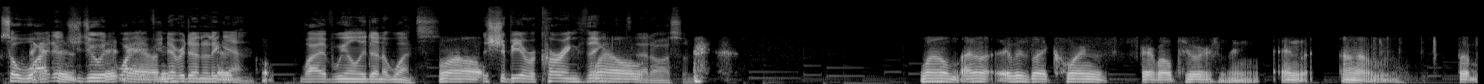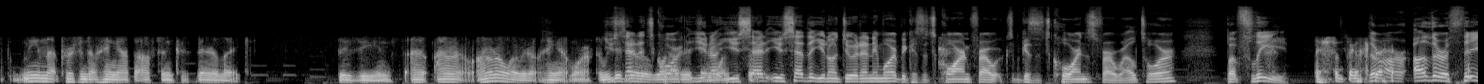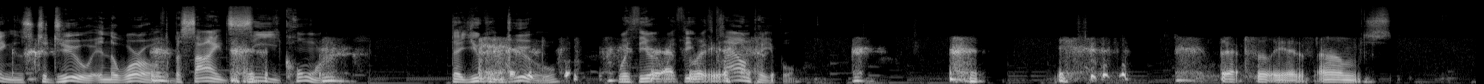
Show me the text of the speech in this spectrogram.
So why didn't you do it? Why have you never done it It again? cool. Why have we only done it once? Well, This should be a recurring thing. well- it's that awesome. Well, I don't. It was like Korn's farewell tour or something, and um, but me and that person don't hang out that often because they're like busy and I, I don't know. I don't know why we don't hang out more often. You did said it's Korn. You know, once, you but- said you said that you don't do it anymore because it's Korn for because it's Korn's farewell tour. But Flea, there's something like there that. are other things to do in the world besides see Korn that you can do with your There with, the, with clown people. there absolutely is. Um,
